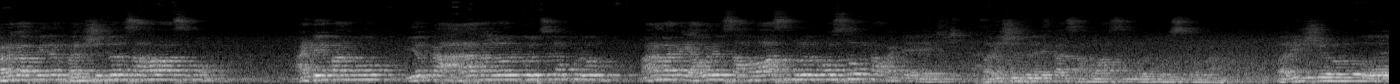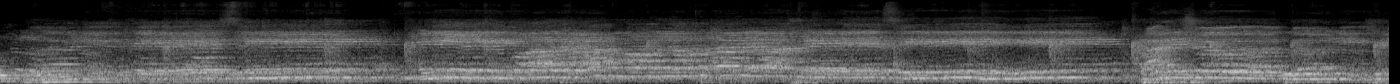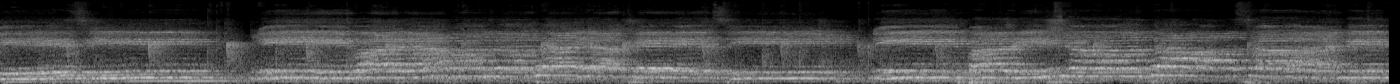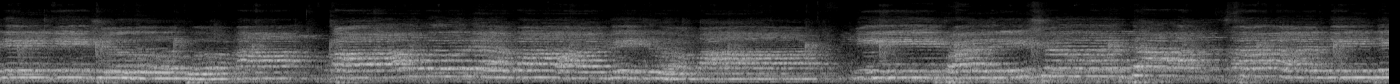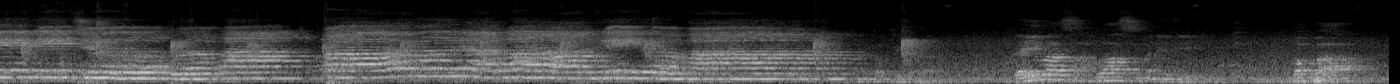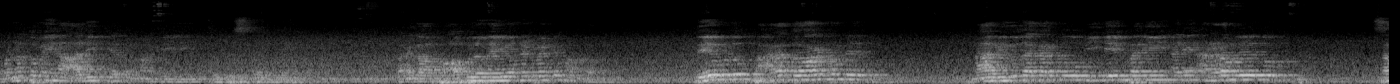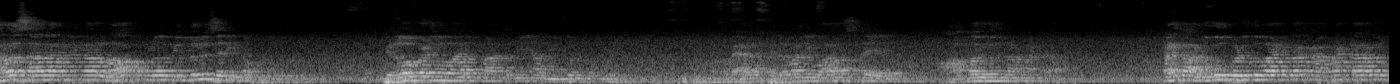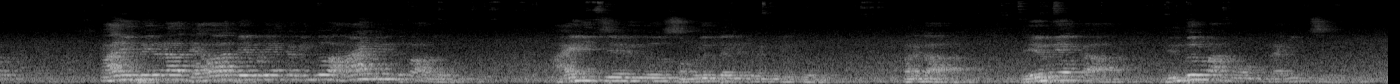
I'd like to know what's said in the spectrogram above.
కనుక మీరు పరిశుద్ధుల సహవాసము. అంటే మనము ఈ యొక్క ఆరాధనలోకి వచ్చినప్పుడు మనం అంటే ఎవరి సహవాసంలోకి వస్తూ ఉన్నామంటే పరిశుద్ధుల యొక్క సహవాసంలోకి వస్తూ ఉన్నాం. పరిశుద్ధ మనకు ఆ పాపులమై ఉన్నటువంటి మనం దేవుడు పారద్రోడటం లేదు. నా విధు దగ్గరకు మీకేం పని అని అనడం లేదు. సర్వసాధారణంగా లోకంలో విధులు జరిగినప్పుడు పిలువబడిన వారికి మాత్రమే ఆ విధులు ఉంటుంది ఒకవేళ పిలవని వారు వస్తే ఆపరు రమ్మంటారు. కనుక అడుగు పొడుగు వాటి వరకు రమ్మంటారు. కానీ పేరు దేవాదేవుడి యొక్క విందు అలాంటి విందు కాదు. ఆయన ఇచ్చే విందు సమృద్ధమైనటువంటి విందు. కనుక దేవుని యొక్క విందును మనము గ్రహించి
